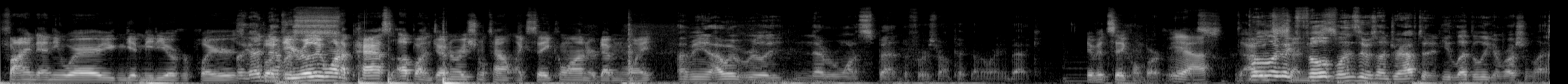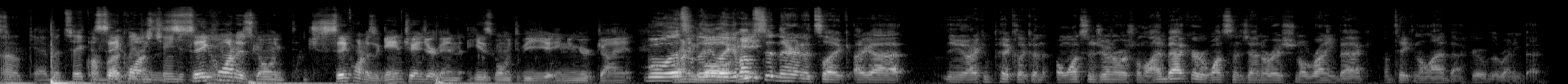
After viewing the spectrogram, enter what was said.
find anywhere you can get mediocre players. Like, but do you really s- want to pass up on generational talent like Saquon or Devin White I mean, I would really never want to spend a first round pick on a running back. If it's Saquon Barkley? Yeah. that's- I But would like, like send- Phillip Lindsay was undrafted and he led the league in rushing last year. Okay, but Saquon Barkley Saquon, just changes. the Saquon game. is going. Saquon is a game changer, and he's going to be a New York Giant. Well, that's running the the thing. ball, Like if I'm he- sitting there and it's like I got, you know, I can pick like an, a once in a generational linebacker or once in a generational running back. I'm taking the linebacker over the running back.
